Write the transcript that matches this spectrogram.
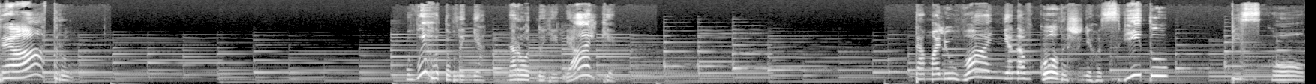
театру. Виготовлення народної ляльки та малювання навколишнього світу піском.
